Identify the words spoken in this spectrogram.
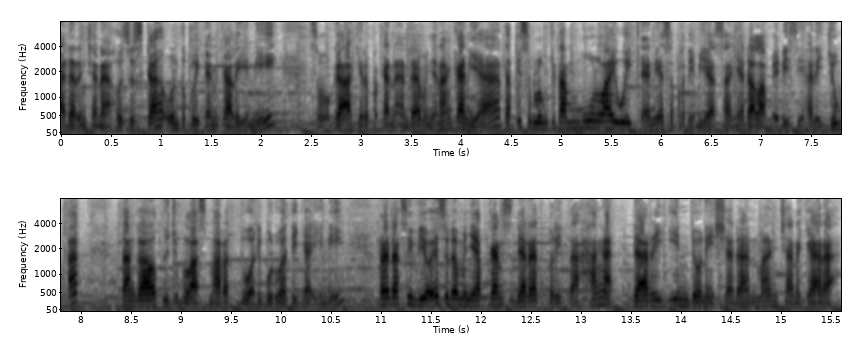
Ada rencana khususkah untuk weekend kali ini? Semoga akhir pekan Anda menyenangkan ya. Tapi sebelum kita mulai weekendnya seperti biasanya dalam edisi hari Jumat, tanggal 17 Maret 2023 ini, redaksi VOA sudah menyiapkan sederet berita hangat dari Indonesia dan mancanegara.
